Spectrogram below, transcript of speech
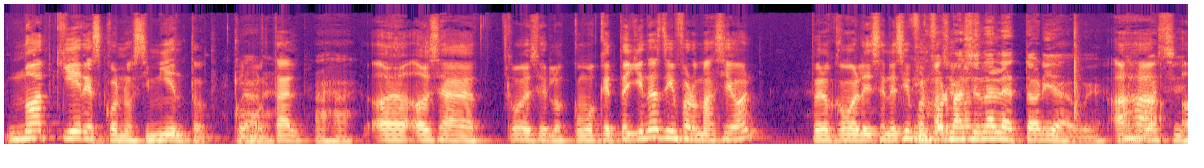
no adquieres conocimiento como Claro. tal. Ajá. Uh, o sea, ¿cómo decirlo? Como que te llenas de información, pero como le dicen, es información. Información, más- aleatoria, güey. Ajá, así. o,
